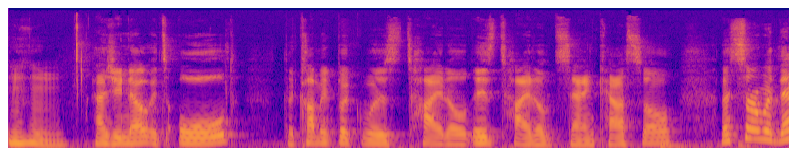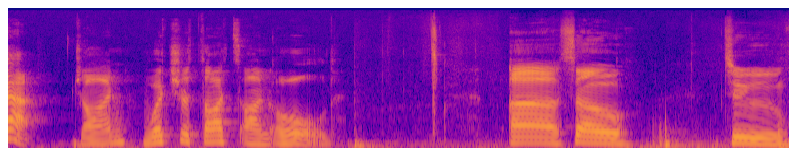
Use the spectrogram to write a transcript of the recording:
Mm-hmm. As you know, it's old. The comic book was titled is titled Sandcastle. Let's start with that, John. What's your thoughts on Old? Uh, so to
